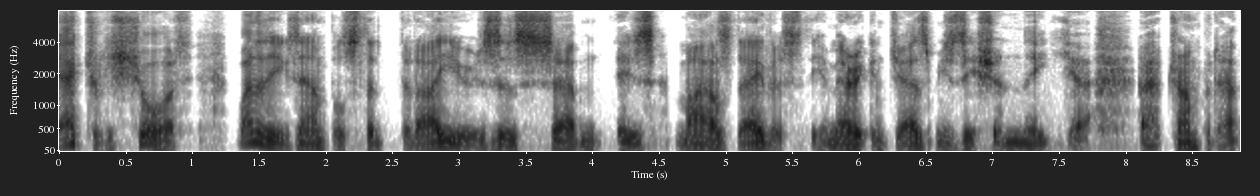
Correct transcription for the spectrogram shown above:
Actually short. One of the examples that, that I use is um, is Miles Davis, the American jazz musician, the uh, uh, trumpeter,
